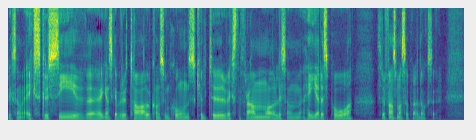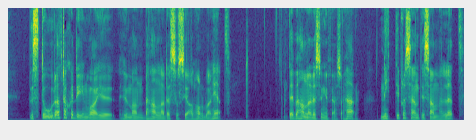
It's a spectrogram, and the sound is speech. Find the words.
Liksom exklusiv, eh, ganska brutal konsumtionskultur växte fram och liksom hejades på. Så det fanns massa paradoxer. Den stora tragedin var ju hur man behandlade social hållbarhet. Det behandlades ungefär så här. 90 procent i samhället,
